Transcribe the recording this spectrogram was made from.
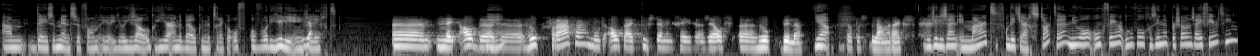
aan deze mensen van, je, je zou ook hier aan de bel kunnen trekken. Of, of worden jullie ingelicht? Ja. Uh, nee, al de, nee, de hulpvrager moet altijd toestemming geven en zelf uh, hulp willen. Ja. Dat is het belangrijkste. Want jullie zijn in maart van dit jaar gestart, hè? Nu al ongeveer. Hoeveel gezinnen, personen? Zijn je 14?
